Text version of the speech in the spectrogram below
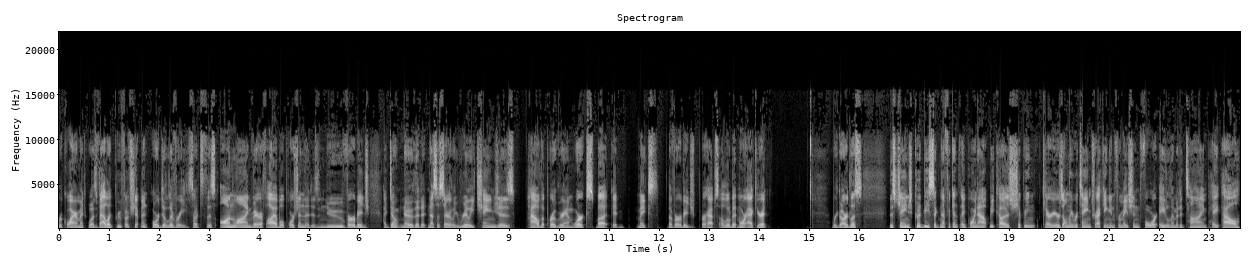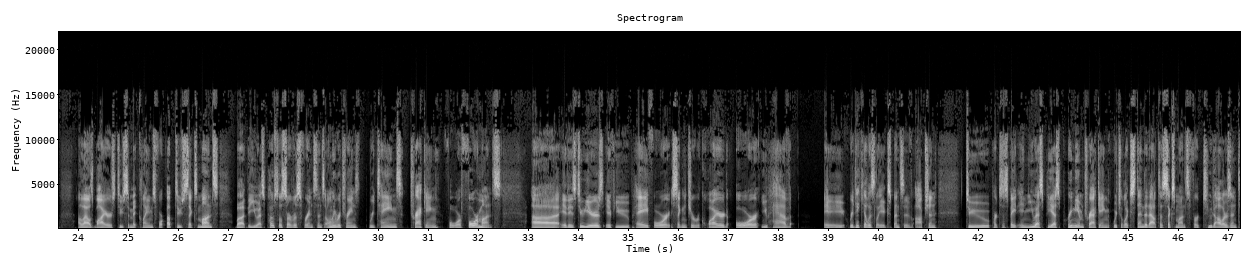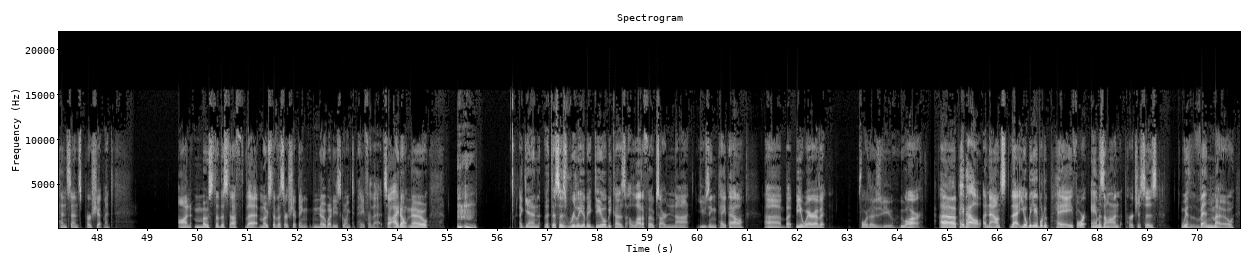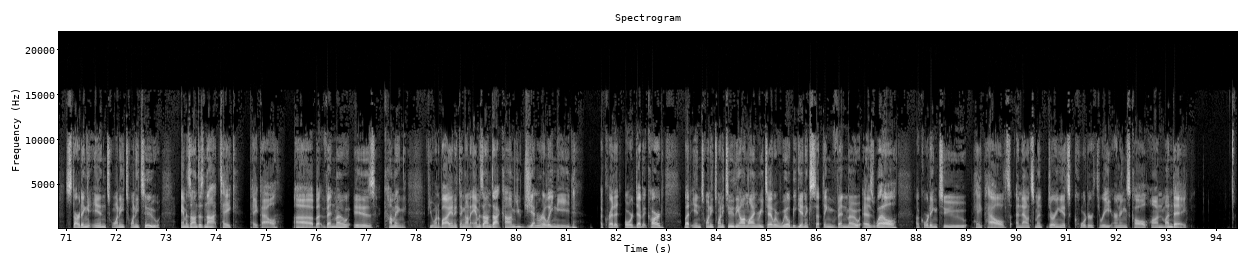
requirement was valid proof of shipment or delivery. So it's this online verifiable portion that is new verbiage. I don't know that it necessarily really changes how the program works, but it makes the verbiage perhaps a little bit more accurate. Regardless, this change could be significant, they point out, because shipping carriers only retain tracking information for a limited time. PayPal allows buyers to submit claims for up to six months, but the U.S. Postal Service, for instance, only retains, retains tracking for four months. Uh, it is two years if you pay for signature required or you have a ridiculously expensive option to participate in USPS premium tracking, which will extend it out to six months for $2.10 per shipment. On most of the stuff that most of us are shipping, nobody's going to pay for that. So I don't know. again, that this is really a big deal because a lot of folks are not using PayPal, uh, but be aware of it for those of you who are. Uh, PayPal announced that you'll be able to pay for Amazon purchases with Venmo starting in 2022. Amazon does not take PayPal, uh, but Venmo is coming. If you want to buy anything on Amazon.com, you generally need a credit or debit card. But in 2022, the online retailer will begin accepting Venmo as well, according to PayPal's announcement during its quarter three earnings call on Monday.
